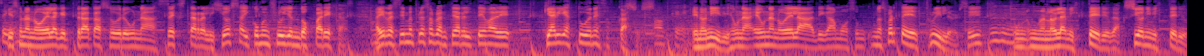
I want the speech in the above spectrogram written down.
que es una novela que trata sobre una sexta religiosa y cómo influyen dos parejas. Ahí recién me empiezo a plantear el tema de ¿Qué harías tú en esos casos? En Oniris, es una, es una novela, digamos, una suerte de thriller, ¿sí? una novela de misterio, de acción y misterio.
